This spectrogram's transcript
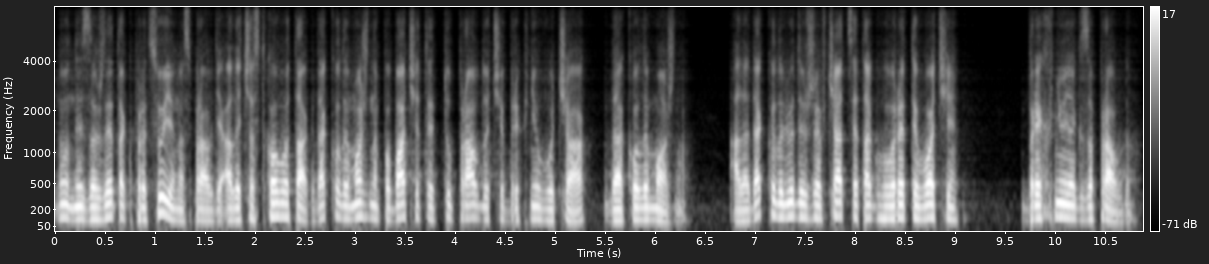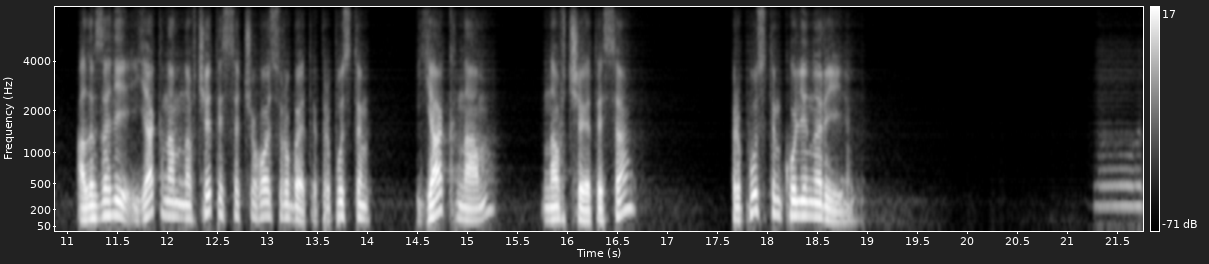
Ну, не завжди так працює насправді, але частково так. Деколи можна побачити ту правду чи брехню в очах, деколи можна. Але деколи люди вже вчаться так говорити в очі брехню як за правду. Але взагалі, як нам навчитися чогось робити? Припустимо, як нам навчитися, припустимо, кулінарії. Ну,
